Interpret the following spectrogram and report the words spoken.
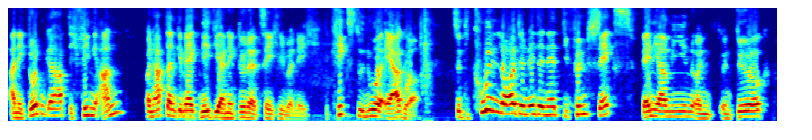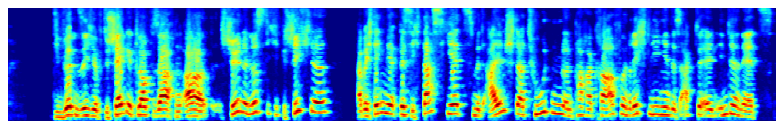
Anekdoten gehabt. Ich fing an und habe dann gemerkt, nee, die Anekdote erzähle ich lieber nicht. Da kriegst du nur Ärger. So die coolen Leute im Internet, die 5, 6, Benjamin und, und Dirk, die würden sich auf die Schenkel klopfen, sagen, ah, schöne, lustige Geschichte, aber ich denke mir, bis ich das jetzt mit allen Statuten und Paragraphen und Richtlinien des aktuellen Internets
